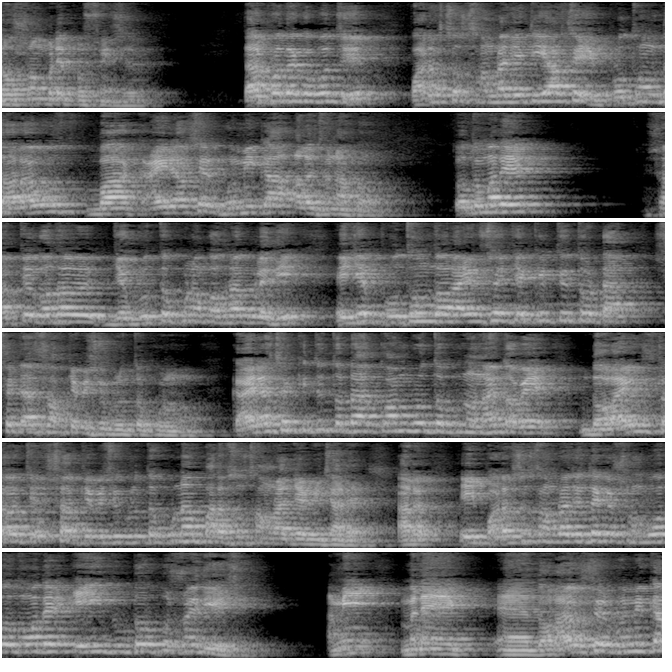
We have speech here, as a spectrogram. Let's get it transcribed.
দশ নম্বরের প্রশ্ন হিসেবে। তারপর দেখো বলছে, পারস্য সাম্রাজ্য ইতিহাসে প্রথম দারাউস বা কাইরাসের ভূমিকা আলোচনা করো। তো তোমাদের সবচেয়ে কথা যে গুরুত্বপূর্ণ কথা বলে দিই, এই যে প্রথম দরায়ুসের যে কৃতিত্বটা, সেটা সবচেয়ে বেশি গুরুত্বপূর্ণ। কাইরাসের কৃতিত্বটা কম গুরুত্বপূর্ণ নয়, তবে দরায়ুসটা হচ্ছে সবচেয়ে বেশি গুরুত্বপূর্ণ পারস্য সাম্রাজ্যের বিচারে। আর এই পারস্য সাম্রাজ্য থেকে সম্ভবত তোমাদের এই দুটো প্রশ্নই দিয়েছি। আমি মানে দরায়ুসের ভূমিকা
